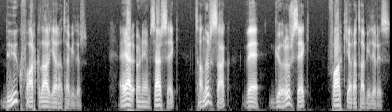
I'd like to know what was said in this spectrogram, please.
büyük farklar yaratabilir. Eğer önemsersek, tanırsak ve görürsek fark yaratabiliriz.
